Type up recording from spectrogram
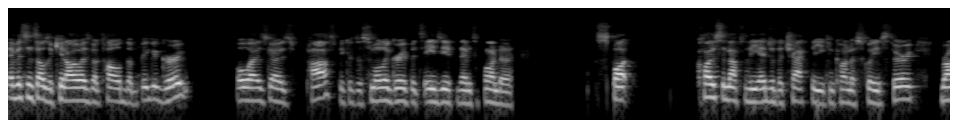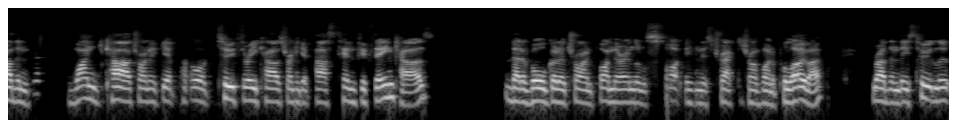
ever since I was a kid, I always got told the bigger group always goes past because the smaller group, it's easier for them to find a spot close enough to the edge of the track that you can kind of squeeze through rather than Yep. one car trying to get, or two, three cars trying to get past 10, 15 cars that have all got to try and find their own little spot in this track to try and find a pull over rather than these two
